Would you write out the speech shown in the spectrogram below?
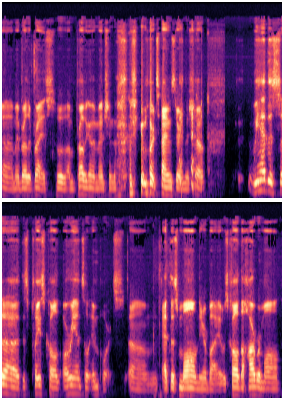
uh, my brother Bryce, who I'm probably going to mention a few more times during the show. We had this uh, this place called Oriental Imports um, at this mall nearby. It was called the Harbor Mall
